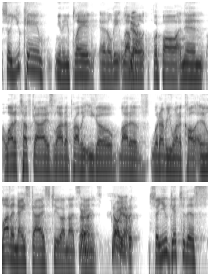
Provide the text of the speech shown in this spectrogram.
so you came you know you played at elite level yeah. football and then a lot of tough guys a lot of probably ego a lot of whatever you want to call it and a lot of nice guys too i'm not saying right. it's oh yeah but, so you get to this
